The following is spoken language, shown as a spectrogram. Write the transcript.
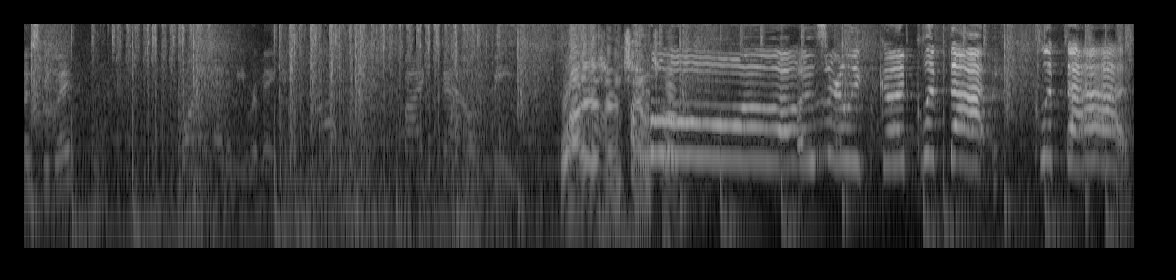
There's Speedway. One enemy remaining. Spike down B. Wow, you guys are insane. Let's go. Oh, that was really good. Clip that. Clip that.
